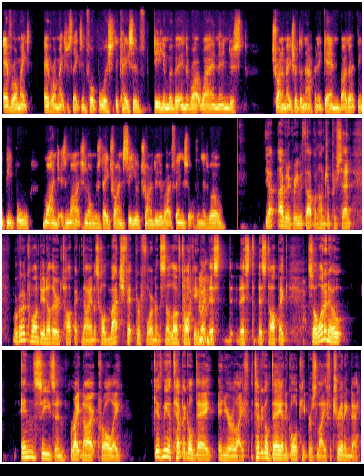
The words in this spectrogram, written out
everyone makes everyone makes mistakes in football. It's just a case of dealing with it in the right way and then just trying to make sure it doesn't happen again. But I don't think people mind it as much as long as they try and see you're trying to do the right thing, sort of thing as well. Yeah, I would agree with that 100%. We're going to come on to another topic now, and it's called match fit performance. And I love talking about this this this topic. So I want to know, in season right now at Crawley, give me a typical day in your life, a typical day in a goalkeeper's life, a training day.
